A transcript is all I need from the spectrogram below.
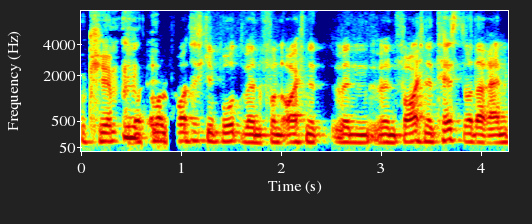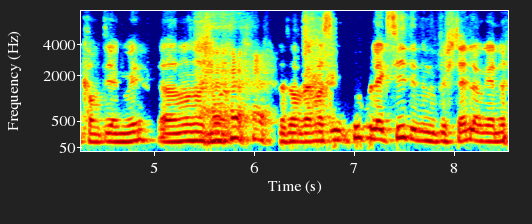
Okay. Das mal Vorsicht geboten, wenn von euch nicht, wenn, wenn von euch eine Testware reinkommt irgendwie. Dann muss man schon mal, also wenn man sie zufällig sieht in den Bestellungen,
